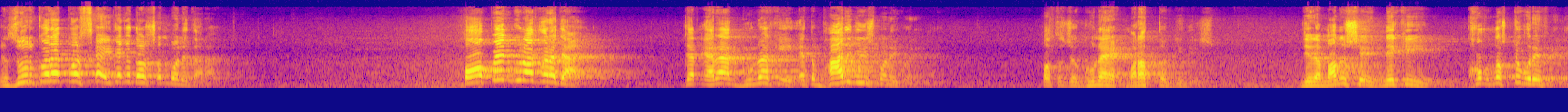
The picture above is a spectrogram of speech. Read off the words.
জোর করে করছে, এটাকে দর্শন বলে তারা। অপেন গুণা করা যায়। এরা গুণাকে এত ভারী জিনিস মনে করে। অথচ গুণা এক মারাত্মক জিনিস। যেটা মানুষের নেকি ক্ষম নষ্ট করে ফেলে।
